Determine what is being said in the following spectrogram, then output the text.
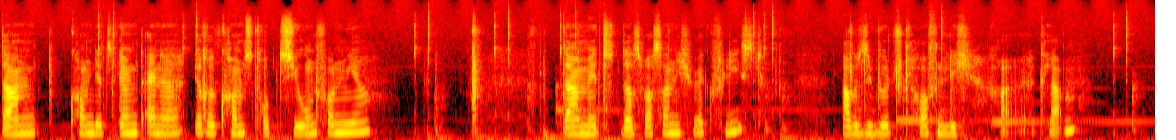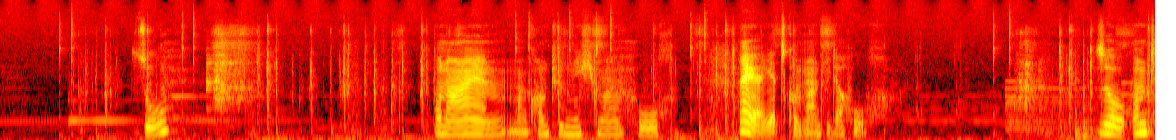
Dann kommt jetzt irgendeine irre Konstruktion von mir. Damit das Wasser nicht wegfließt. Aber sie wird hoffentlich klappen. So. Oh nein, man kommt hier nicht mal hoch. Naja, jetzt kommt man wieder hoch. So, und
